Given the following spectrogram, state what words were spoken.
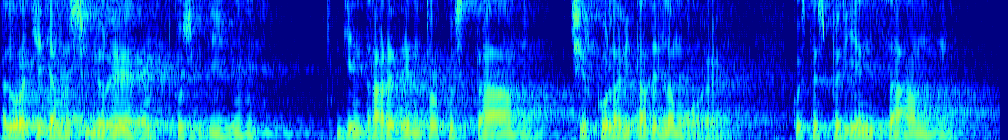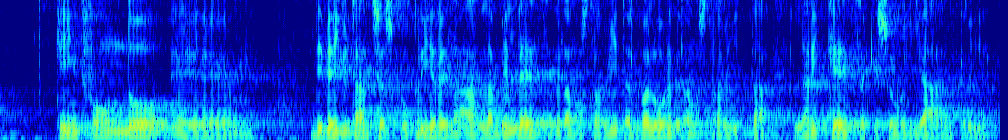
Allora chiediamo al Signore così di, di entrare dentro questa circolarità dell'amore, questa esperienza che in fondo eh, deve aiutarci a scoprire la, la, bellezza della nostra vita, il valore della nostra vita, la ricchezza che sono gli altri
